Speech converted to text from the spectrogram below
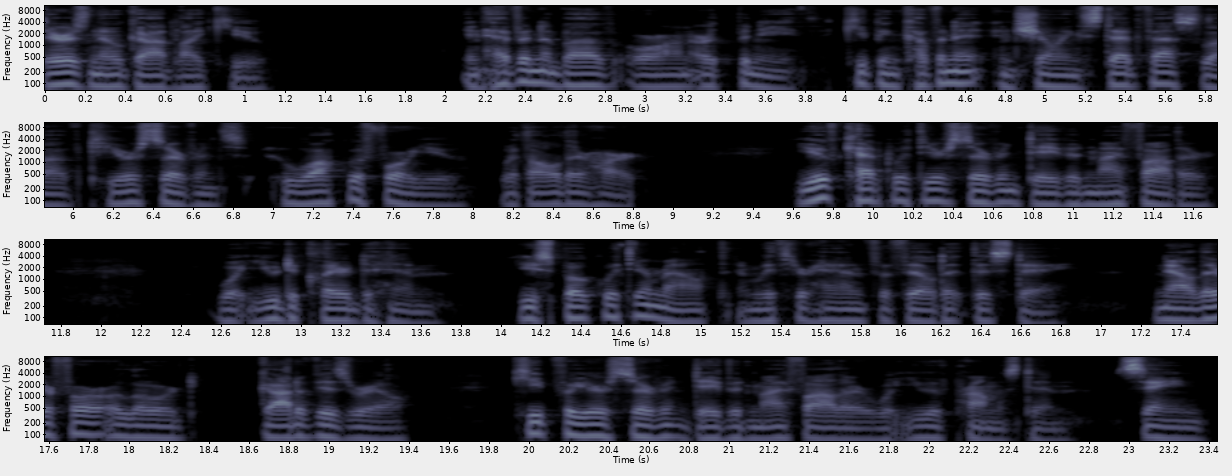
there is no God like you in heaven above or on earth beneath, keeping covenant and showing steadfast love to your servants who walk before you with all their heart. You have kept with your servant David, my father, what you declared to him. You spoke with your mouth, and with your hand fulfilled it this day. Now therefore, O Lord, God of Israel, keep for your servant David, my father, what you have promised him, saying,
